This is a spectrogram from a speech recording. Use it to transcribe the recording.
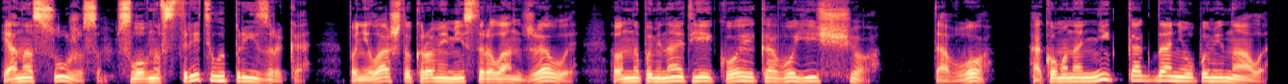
и она с ужасом, словно встретила призрака, поняла, что кроме мистера Ланджеллы он напоминает ей кое-кого еще. Того, о ком она никогда не упоминала,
